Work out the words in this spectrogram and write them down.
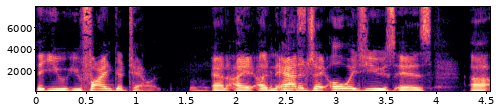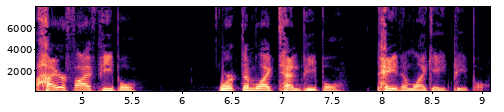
that you you find good talent. And I an adage I always use is uh, hire five people, work them like ten people, pay them like eight people.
